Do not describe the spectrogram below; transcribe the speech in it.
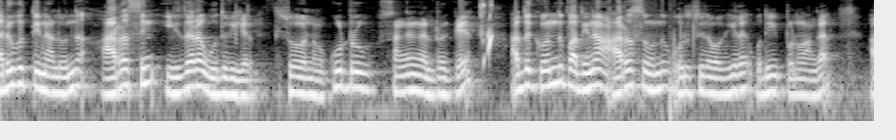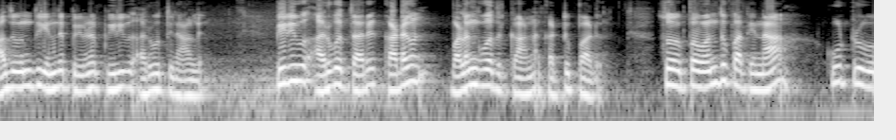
அறுபத்தி நாலு வந்து அரசின் இதர உதவிகள். ஸோ நம்ம கூட்டுறவு சங்கங்கள் இருக்குது அதுக்கு வந்து பார்த்திங்கன்னா அரசு வந்து ஒரு சில வகையில் உதவி பண்ணுவாங்க. அது வந்து எந்த பிரிவுனா பிரிவு அறுபத்தி நாலு பிரிவு அறுபத்தாறு கடன் வழங்குவதற்கான கட்டுப்பாடு. ஸோ இப்போ வந்து பார்த்திங்கன்னா கூட்டுறவு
